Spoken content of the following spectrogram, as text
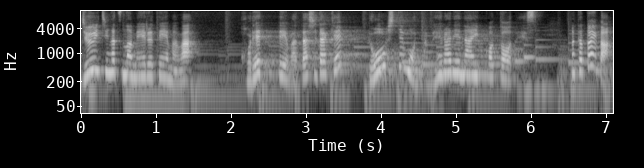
11月のメールテーマはこれって私だけ？どうしてもやめられないことです、まあ、例えば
